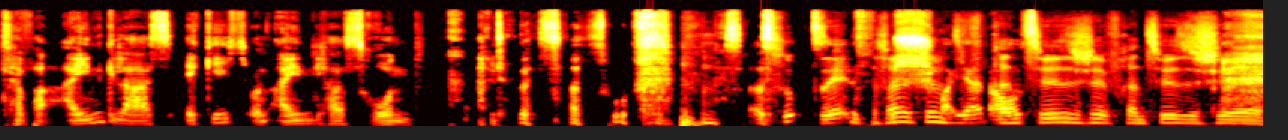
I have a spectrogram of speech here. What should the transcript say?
da war ein Glas eckig und ein Glas rund. Alter, das sah so, das sah so selten Das war bescheuert aus. französische, französische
